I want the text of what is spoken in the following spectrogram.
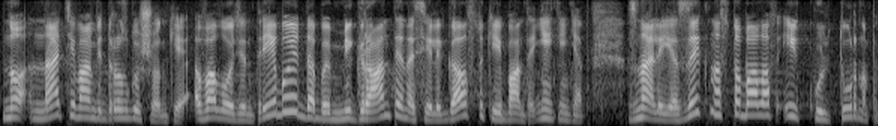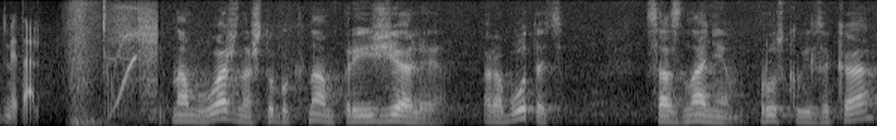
но наті вам від розгущенки. Володін требует, дабы мигранты носили галстуки и банты. Нет, нет, нет. Знали язык на 100 баллов и культурно подметали. Нам важно, чтобы к нам приезжали работать со знанием русского языка,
